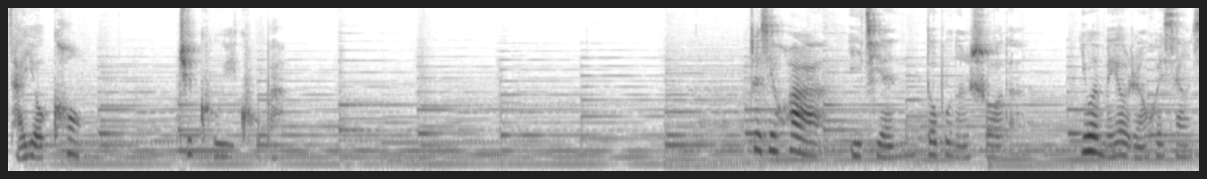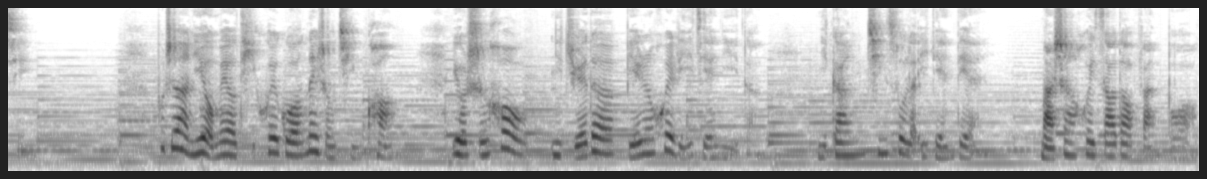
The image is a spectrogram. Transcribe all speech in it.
才有空去哭一哭吧。这些话以前都不能说的，因为没有人会相信。不知道你有没有体会过那种情况？有时候你觉得别人会理解你的，你刚倾诉了一点点，马上会遭到反驳。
